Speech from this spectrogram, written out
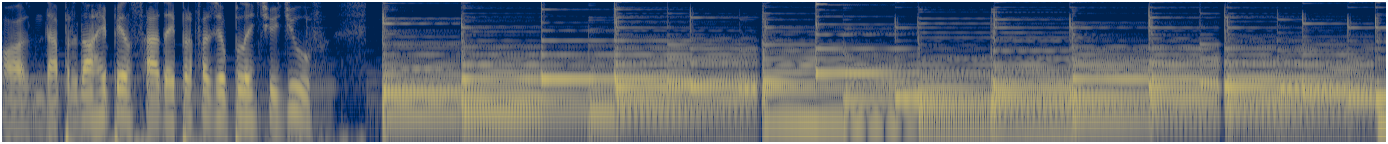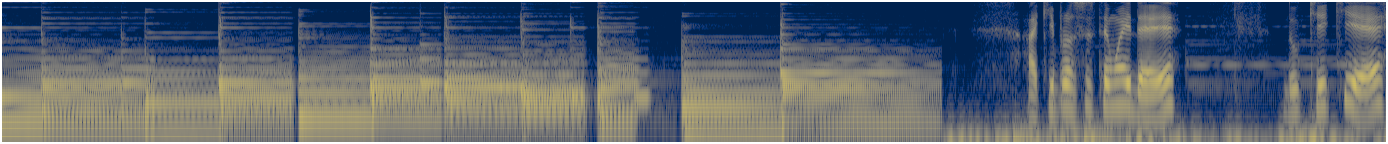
ó, dá para dar uma repensada aí para fazer o plantio de uva. Aqui para vocês terem uma ideia do que, que é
